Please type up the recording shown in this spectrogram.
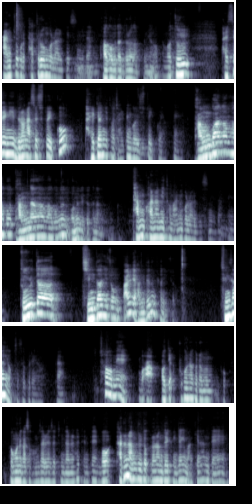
안쪽으로 다 들어온 걸로 알고 있습니다. 과거보다 늘어났군요. 뭐둘 발생이 늘어났을 수도 있고 발견이 더 잘 된 거일 수도 있고요. 네. 담관암하고 담낭암하고는 어느 게 더 흔한 겁니까? 담관암이 더 많은 걸로 알고 있습니다. 네. 둘다 진단이 좀 빨리 안 되는 편이죠. 증상이 없어서 그래요. 그러니까 처음에 뭐 아- 어디 아프거나 그러면 뭐 병원에 가서 검사를 해서 진단을 할 텐데 뭐 다른 암들도 그런 암들이 굉장히 많긴 한데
